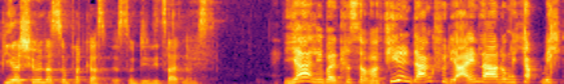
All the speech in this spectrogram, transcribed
Pia, schön, dass du im Podcast bist und dir die Zeit nimmst. Ja, lieber Christopher, vielen Dank für die Einladung. Ich habe mich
